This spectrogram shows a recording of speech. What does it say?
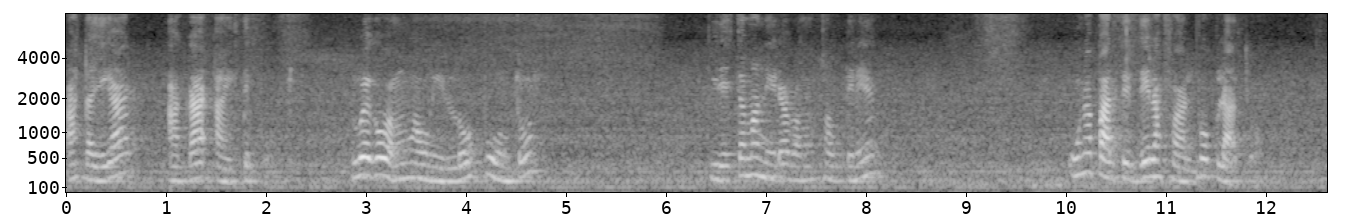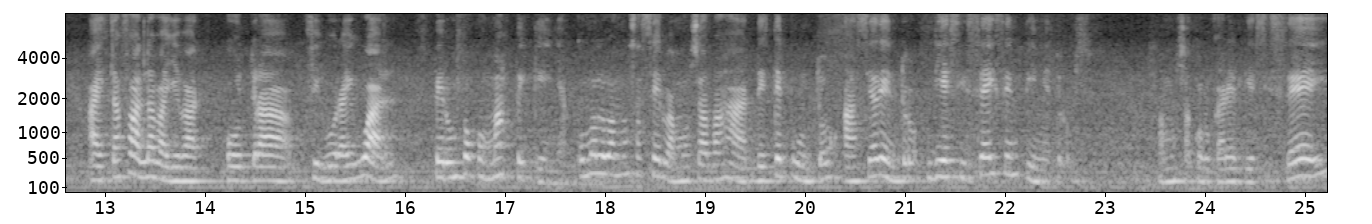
hasta llegar acá a este punto. Luego vamos a unir los puntos y de esta manera vamos a obtener una parte de la falda plato a esta falda va a llevar otra figura igual pero un poco más pequeña. ¿Cómo lo vamos a hacer? Vamos a bajar de este punto hacia adentro 16 centímetros. Vamos a colocar el 16,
